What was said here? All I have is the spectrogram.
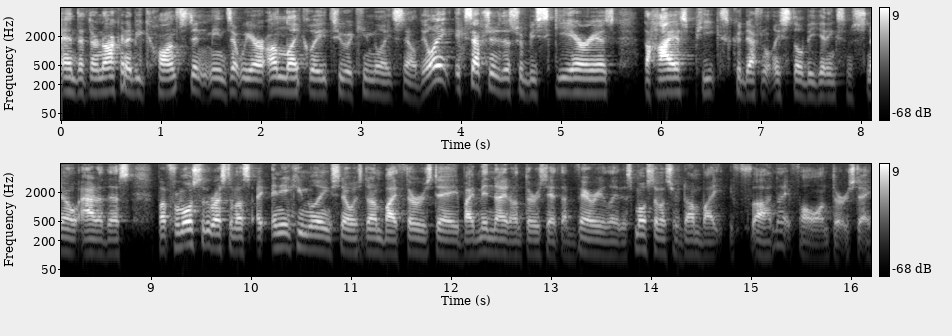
and that they're not going to be constant means that we are unlikely to accumulate snow. The only exception to this would be ski areas. The highest peaks could definitely still be getting some snow out of this. But for most of the rest of us, any accumulating snow is done by Thursday, by midnight on Thursday at the very latest. Most of us are done by uh, nightfall on Thursday.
